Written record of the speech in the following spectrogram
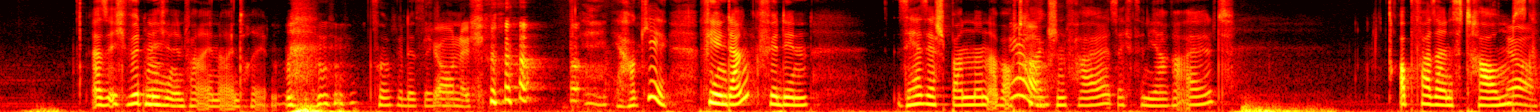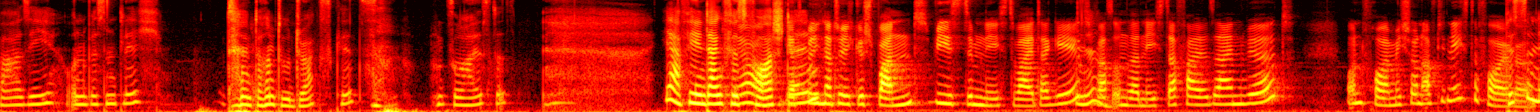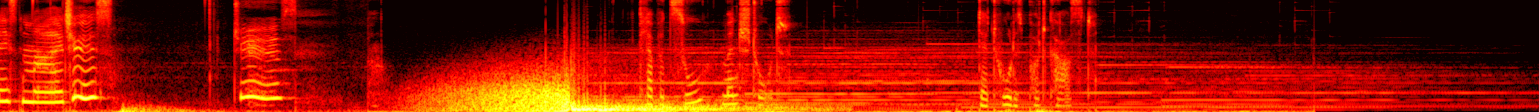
Also ich würde nicht ja. in den Verein eintreten. so viel ist ich auch nicht. ja, okay. Vielen Dank für den sehr, sehr spannenden, aber auch ja. tragischen Fall. 16 Jahre alt. Opfer seines Traums ja. quasi, unwissentlich. Don't do drugs, kids. so heißt es. Ja, vielen Dank fürs ja, Vorstellen. Jetzt bin ich natürlich gespannt, wie es demnächst weitergeht, ja. was unser nächster Fall sein wird und freue mich schon auf die nächste Folge. Bis zum nächsten Mal. Tschüss. Tschüss. Klappe zu, Mensch tot. Der Todespodcast.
